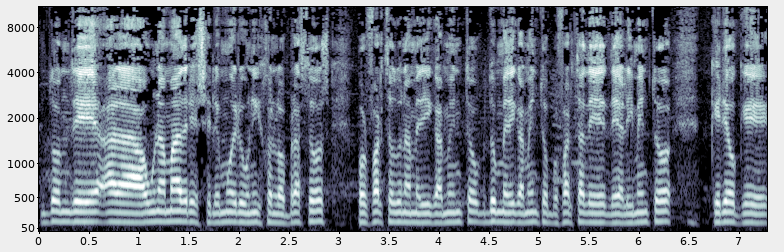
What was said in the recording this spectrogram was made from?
donde a una madre se le muere un hijo en los brazos por falta de un medicamento, de un medicamento por falta de, de alimento, creo que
